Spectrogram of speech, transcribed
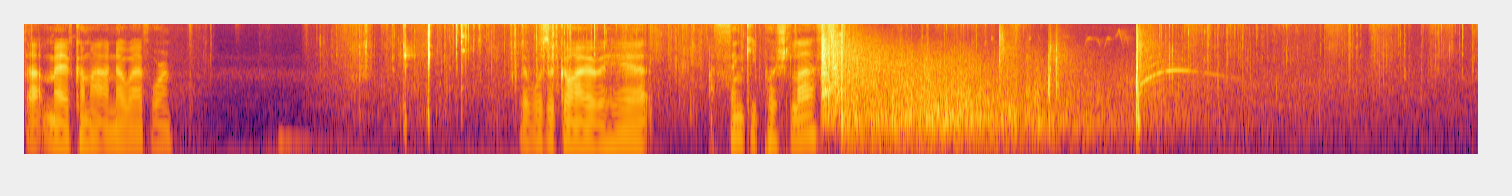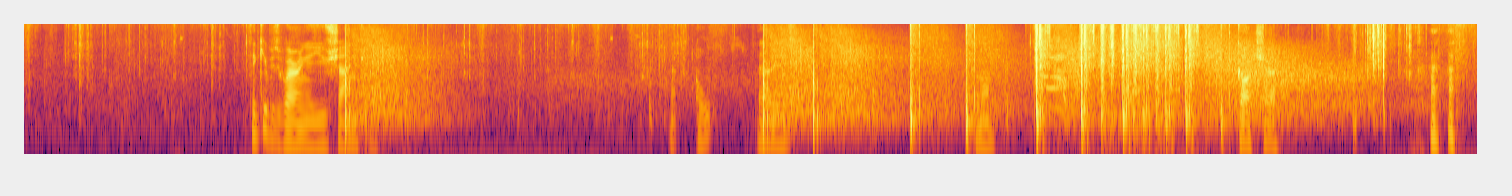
That may have come out of nowhere for him. There was a guy over here. I think he pushed left. I think he was wearing a Ushanka. Uh, oh, there he is. Come on. Gotcha.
